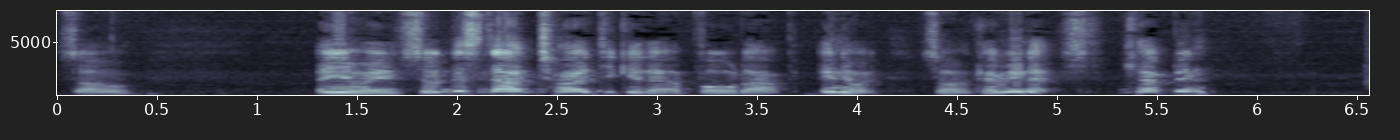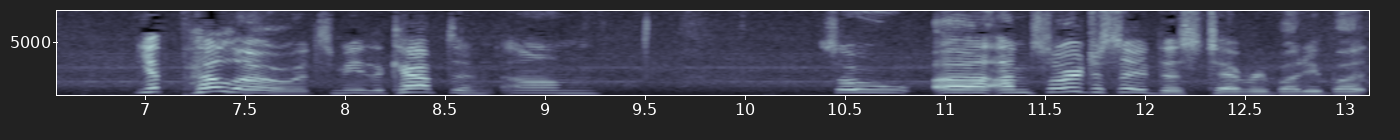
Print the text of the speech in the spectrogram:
So anyway, so let's not try to get a fold up. Anyway, so coming next, Captain. Yep, hello, it's me, the captain. Um, so, uh, I'm sorry to say this to everybody, but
